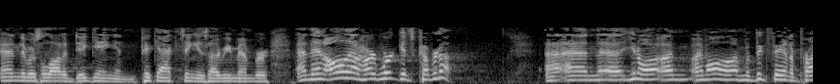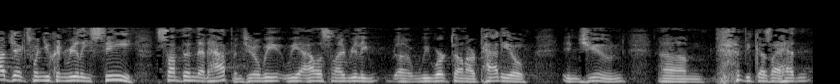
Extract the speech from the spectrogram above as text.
and there was a lot of digging and pickaxing, as I remember. And then all that hard work gets covered up. Uh, and uh, you know, I'm I'm all I'm a big fan of projects when you can really see something that happens. You know, we we Alice and I really uh, we worked on our patio in June um, because I hadn't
